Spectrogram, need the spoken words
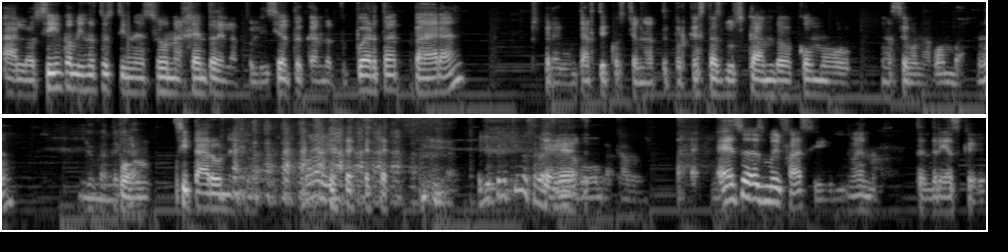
a los cinco minutos tienes un agente de la policía tocando tu puerta para pues, preguntarte y cuestionarte por qué estás buscando cómo hacer una bomba, ¿no? Yucateca. Por citar una. Oye, pero ¿quién no sabe hacer una bomba, cabrón? Eso es muy fácil. Bueno, tendrías que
